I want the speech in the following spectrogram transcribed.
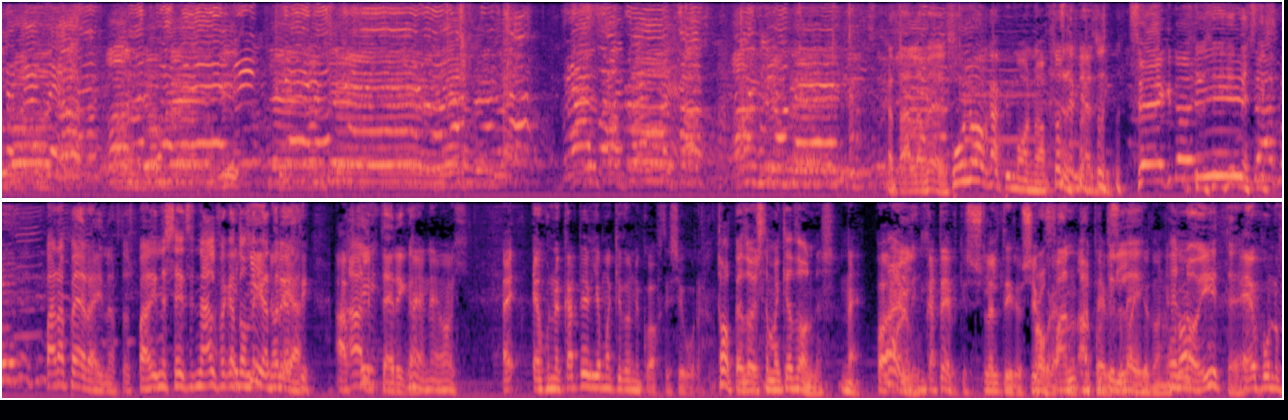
Μπράβο Λεβέντε! Μπράβο Κατάλαβες; Πού είναι ο αγάπη μόνο, αυτό ταιριάζει. Σε γνωρίζω από. Παραπέρα είναι αυτός. Είναι σε στην Εκεί είναι όλοι Α13. αυτοί. Αυτοί- Άλλη πτέρυγα. Ναι, ναι, όχι. Ε, έχουν κατέβει για μακεδονικό αυτοί σίγουρα. Το είπε εδώ, είστε Μακεδόνες. Ναι, Όλοι. έχουν κατέβει και στο συλλαλητήριο σίγουρα. Προφαν- έχουν από κατέβει τι στο λέει; μακεδονικό. Εννοείται. Έχουν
